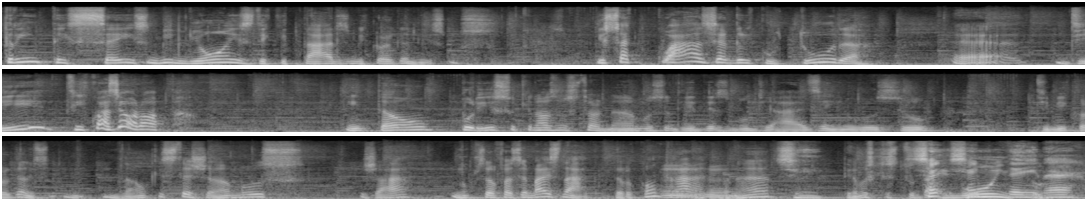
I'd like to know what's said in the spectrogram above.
36 milhões de hectares micro-organismos. Isso é quase agricultura é, de, de quase a Europa. Então, por isso que nós nos tornamos líderes mundiais em uso de micro-organismos. Não que estejamos já, não precisamos fazer mais nada, pelo contrário, uhum. né? Sim. Temos que estudar Se, muito. Tem, né?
